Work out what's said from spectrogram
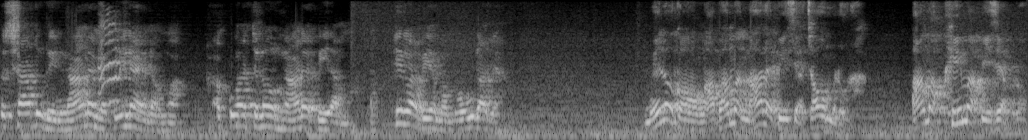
တခြားသူတွေနားနဲ့မပေးနိုင်တော့မှအကိုကကျွန်တော်နားနဲ့ပေးရမှာပြမပေးရမှာမဟုတ်ဘူးလားဗျာမင်းတို့ကောင်ငါဘာမှနားလည်းပေးစရာအကြောင်းမလိုတာဘာမှဖေးမှပေးစရာမလို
